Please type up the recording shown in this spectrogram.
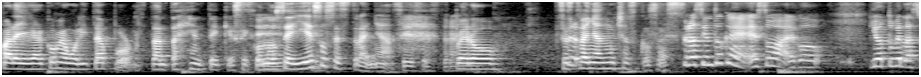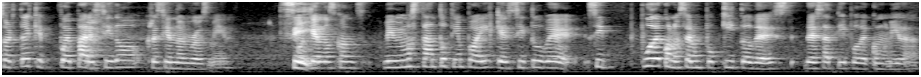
para llegar con mi abuelita por tanta gente que se Sí, conoce y eso se extraña. Sí, se extraña. Pero se Pero- extrañan muchas cosas. Pero siento que eso algo, yo tuve la suerte que fue parecido creciendo en Rosemead. Sí. Porque nos con- vivimos tanto tiempo ahí que sí tuve, sí pude conocer un poquito de, de ese tipo de comunidad.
